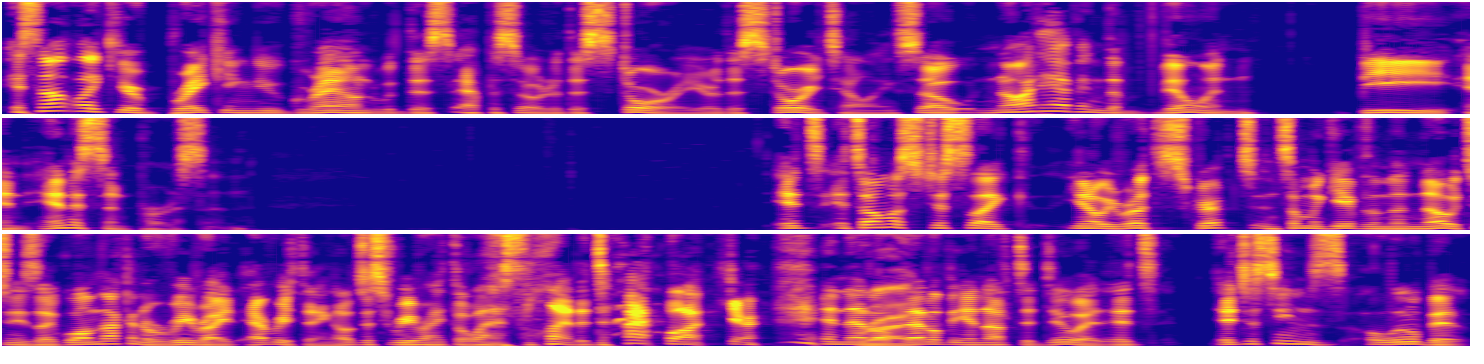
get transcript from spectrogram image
it's not like you're breaking new ground with this episode or this story or this storytelling. So not having the villain be an innocent person it's it's almost just like you know he wrote the script and someone gave them the notes and he's like well i'm not going to rewrite everything. I'll just rewrite the last line of dialogue here. And that'll Right. that'll be enough to do it. It's it just seems a little bit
